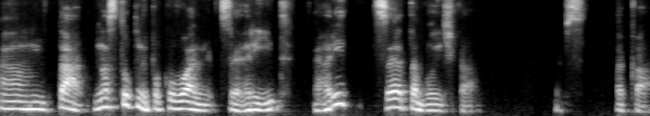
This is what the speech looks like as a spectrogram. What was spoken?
Ем, Так, наступний пакувальник це грід. Грід це табличка. Така.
